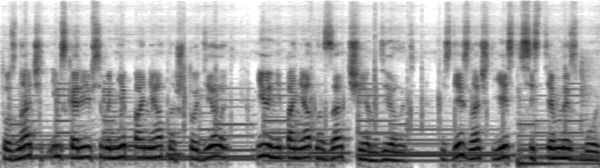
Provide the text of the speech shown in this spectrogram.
то значит им, скорее всего, непонятно, что делать или непонятно, зачем делать. И здесь, значит, есть системный сбой.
